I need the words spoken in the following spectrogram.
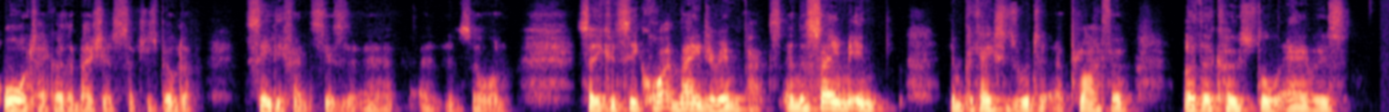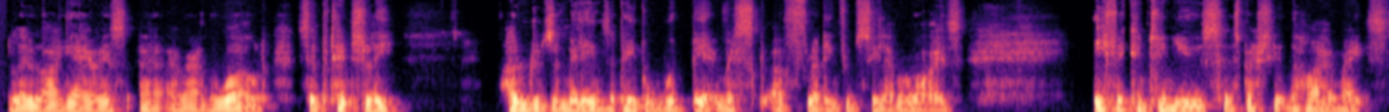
or take other measures such as build up sea defences uh, and so on. So you can see quite major impacts and the same imp implications would apply for other coastal areas, low-lying areas uh, around the world. So potentially hundreds of millions of people would be at risk of flooding from sea level rise if it continues, especially at the higher rates.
